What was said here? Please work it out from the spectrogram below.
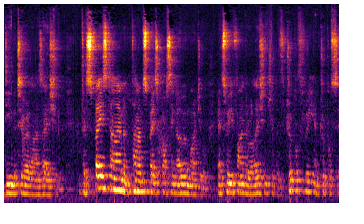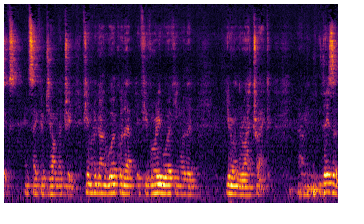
dematerialization the space-time and time-space crossing over module. That's where you find the relationship of triple three and triple six in sacred geometry. If you want to go and work with that, if you're already working with it, you're on the right track. Um, there's a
